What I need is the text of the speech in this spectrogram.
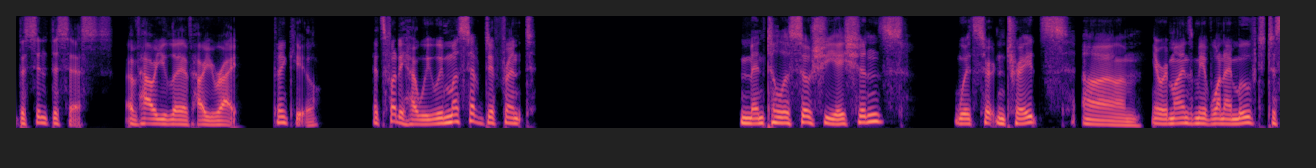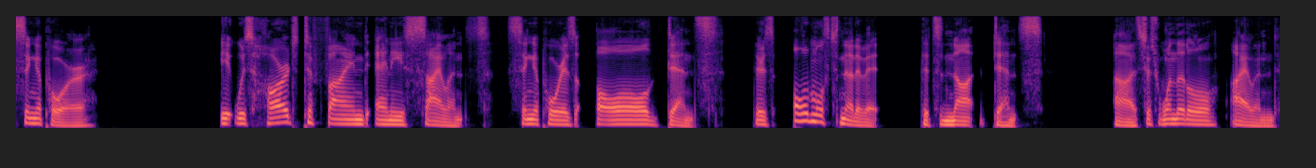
the synthesis of how you live, how you write. Thank you. It's funny how we, we must have different mental associations with certain traits. Um, it reminds me of when I moved to Singapore. It was hard to find any silence. Singapore is all dense. There's almost none of it that's not dense. Uh, it's just one little island.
